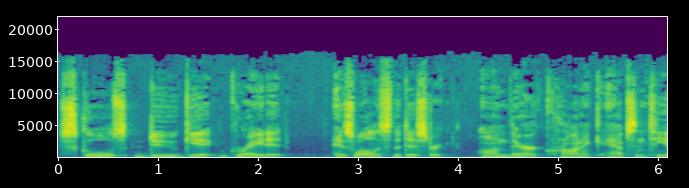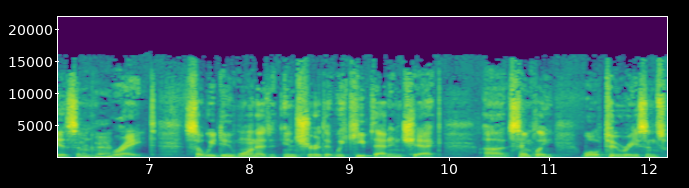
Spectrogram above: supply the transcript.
schools do get graded, as well as the district, on their chronic absenteeism Okay. rate. So we do want to ensure that we keep that in check. Uh, simply, well, two reasons.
